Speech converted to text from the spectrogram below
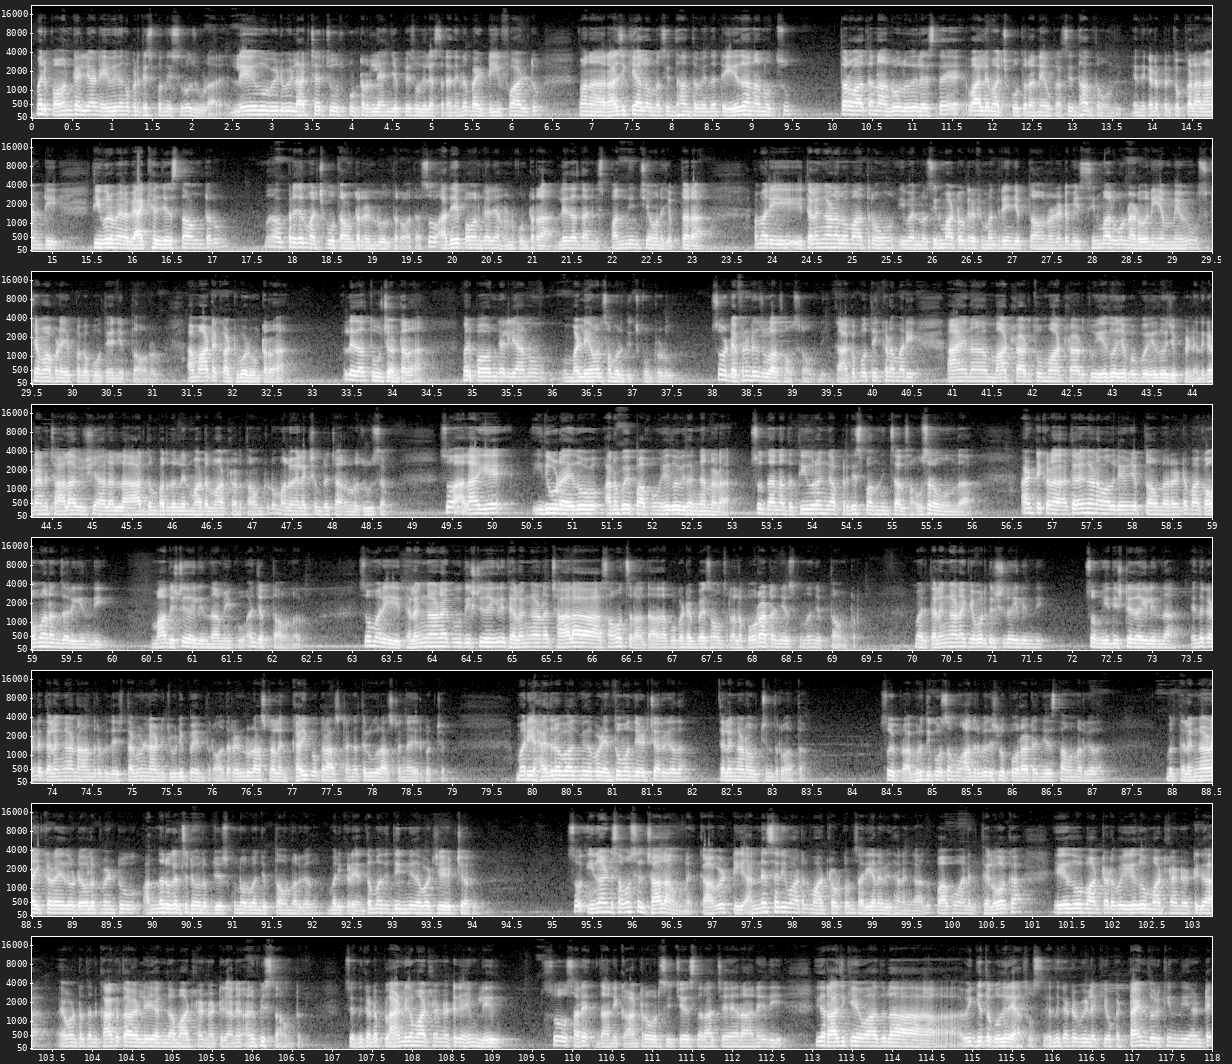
మరి పవన్ కళ్యాణ్ ఏ విధంగా ప్రతిస్పందిస్తారో చూడాలి? లేదు వీళ్ళు వీళ్ళు అరిచరి చూసుకుంటారులే అని చెప్పేసి వదిలేస్తారు. ఎందుకంటే బై డిఫాల్ట్ మన రాజకీయాల్లో ఉన్న సిద్ధాంతం ఏంటంటే ఏదైనా అనొచ్చు తర్వాత నాలుగు రోజులు వదిలేస్తే వాళ్ళే మర్చిపోతారు అనే ఒక సిద్ధాంతం ఉంది. ఎందుకంటే ప్రతి ఒక్కరు అలాంటి తీవ్రమైన వ్యాఖ్యలు చేస్తూ ఉంటారు ప్రజలు మర్చిపోతూ ఉంటారు రెండు రోజుల తర్వాత. సో అదే పవన్ కళ్యాణ్ అనుకుంటారా? లేదా దానికి స్పందించి ఏమైనా చెప్తారా? మరి తెలంగాణలో మాత్రం ఈవెన్ సినిమాటోగ్రఫీ మంత్రి ఏం చెప్తా ఉన్నాడు? అంటే మీ సినిమాలు కూడా నడవనీయం మేము క్షమాపణ చెప్పకపోతే అని చెప్తా ఉన్నాడు. ఆ మాట కట్టుబడి ఉంటారా? లేదా తూచి అంటారా? మరి పవన్ కళ్యాణ్ మళ్ళీ ఏమైనా సమర్థించుకుంటాడు? సో డెఫినెట్గా చూడాల్సిన అవసరం ఉంది. కాకపోతే ఇక్కడ మరి ఆయన మాట్లాడుతూ మాట్లాడుతూ ఏదో చెప్పబో ఏదో చెప్పిండు. ఎందుకంటే ఆయన చాలా విషయాలల్లో అర్థం పర్థం లేని మాటలు మాట్లాడుతూ ఉంటాడు. మనం ఎలక్షన్ ప్రచారంలో చూసాం. సో అలాగే ఇది కూడా ఏదో అనబోయి పాపం ఏదో విధంగా అన్నాడా. సో దాన్ని అంత తీవ్రంగా ప్రతిస్పందించాల్సిన అవసరం ఉందా? అంటే ఇక్కడ తెలంగాణ వాదులు ఏం చెప్తా ఉన్నారంటే మాకు అవమానం జరిగింది మా దృష్టి తగిలిందా మీకు? అని చెప్తా ఉన్నారు. సో మరి తెలంగాణకు దిష్టి తగిలి తెలంగాణ చాలా సంవత్సరాలు దాదాపు ఒక డెబ్బై సంవత్సరాల పోరాటం చేసుకుందని చెప్తా ఉంటారు. మరి తెలంగాణకి ఎవరు దృష్టి తగిలింది? సో మీ దిష్టి తగిలిందా? ఎందుకంటే తెలంగాణ ఆంధ్రప్రదేశ్ తమిళనాడు నుంచి విడిపోయిన తర్వాత రెండు రాష్ట్రాలను కలిపి ఒక రాష్ట్రంగా తెలుగు రాష్ట్రంగా ఏర్పరిచాం మరి హైదరాబాద్ మీద పడి ఎంతోమంది ఏడ్చారు కదా తెలంగాణ వచ్చిన తర్వాత. సో ఇప్పుడు అభివృద్ధి కోసం ఆంధ్రప్రదేశ్లో పోరాటం చేస్తూ ఉన్నారు కదా. మరి తెలంగాణ ఇక్కడ ఏదో డెవలప్మెంటు అందరూ కలిసి డెవలప్ చేసుకున్నారు అని చెప్తా ఉన్నారు కదా. మరి ఇక్కడ ఎంతమంది దీని మీద పడి ఏడ్చారు? సో ఇలాంటి సమస్యలు చాలా ఉన్నాయి. కాబట్టి అన్నెసరీ మాటలు మాట్లాడుకోవడం సరియైన విధానం కాదు. పాపం ఆయనకు తెలియక ఏదో మాట్లాడబోయి ఏదో మాట్లాడినట్టుగా ఏమంటుంది అని కాకతాళీయంగా మాట్లాడినట్టుగానే అనిపిస్తూ ఉంటుంది. సో ఎందుకంటే ప్లాన్డ్గా మాట్లాడినట్టుగా ఏం లేదు. సో సరే దాన్ని కాంట్రవర్సీ చేస్తారా చేయరా అనేది ఇక రాజకీయవాదుల విజ్ఞత కుదిరేయాల్సి వస్తుంది. ఎందుకంటే వీళ్ళకి ఒక టైం దొరికింది అంటే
